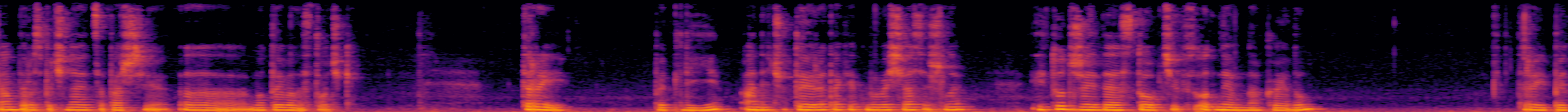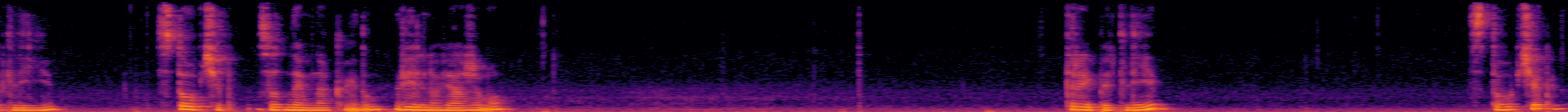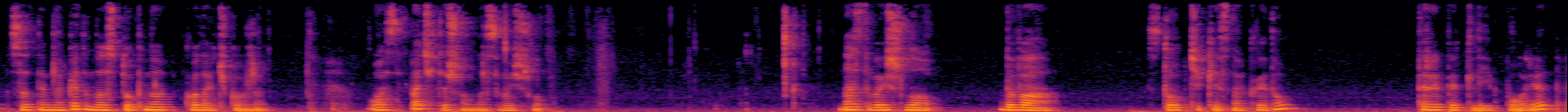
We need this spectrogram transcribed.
Там, де розпочинаються перші е, мотиви листочки. 3 петлі, а не 4, так як ми весь час йшли. І тут вже йде стовпчик з одним накидом, 3 петлі, стовпчик з одним накидом, вільно в'яжемо. Три петлі, стовпчик з одним накидом, наступне колечко вже. Ось, бачите, що в нас вийшло? У нас вийшло два стовпчики з накиду, три петлі поряд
